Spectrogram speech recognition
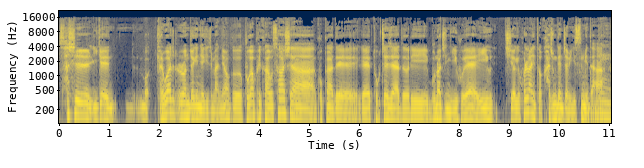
사실 이게 뭐 결과론적인 얘기지만요. 그 북아프리카하고 서아시아 국가들에게 독재자들이 무너진 이후에 이 지역의 혼란이 더 가중된 점이 있습니다. 네.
